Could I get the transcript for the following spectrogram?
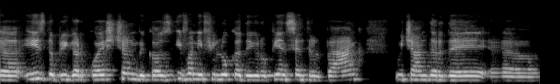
uh, is the bigger question because even if you look at the European Central Bank, which under the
